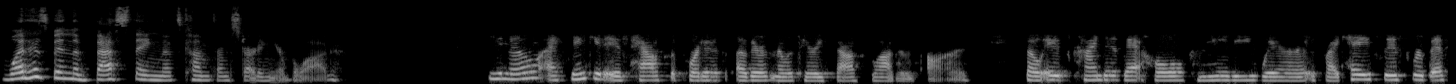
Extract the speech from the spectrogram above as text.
What has been the best thing that's come from starting your blog? You know, I think it is how supportive other military spouse bloggers are. So it's kind of that whole community where it's like, hey, sis, we're best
